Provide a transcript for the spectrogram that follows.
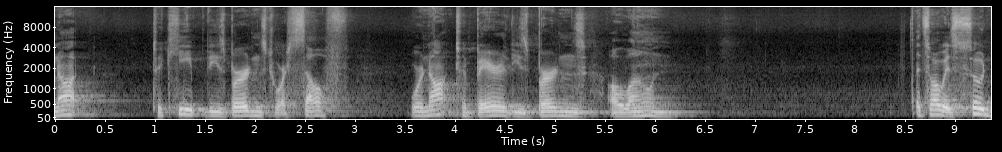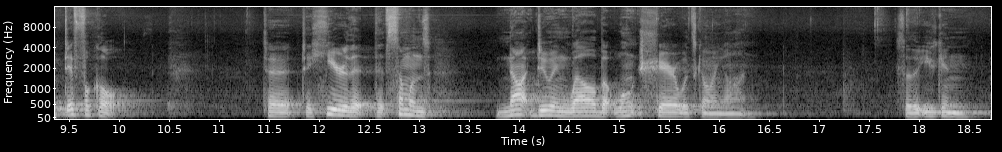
not to keep these burdens to ourselves we're not to bear these burdens alone. It's always so difficult to, to hear that, that someone's not doing well but won't share what's going on so that you can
